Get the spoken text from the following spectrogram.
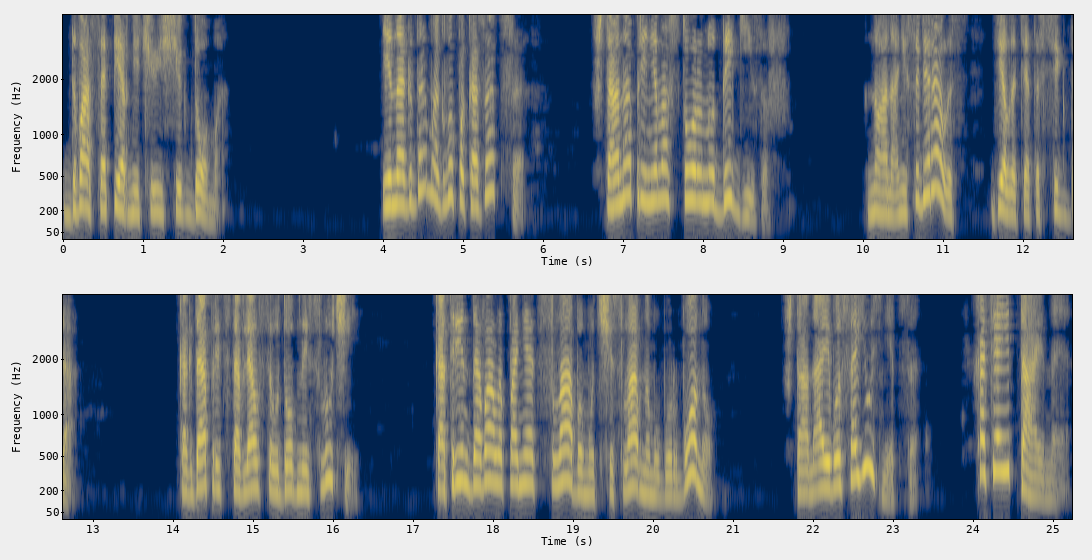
два соперничающих дома. Иногда могло показаться, что она приняла сторону дегизов, но она не собиралась делать это всегда. Когда представлялся удобный случай, Катрин давала понять слабому тщеславному Бурбону, что она его союзница, хотя и тайная,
